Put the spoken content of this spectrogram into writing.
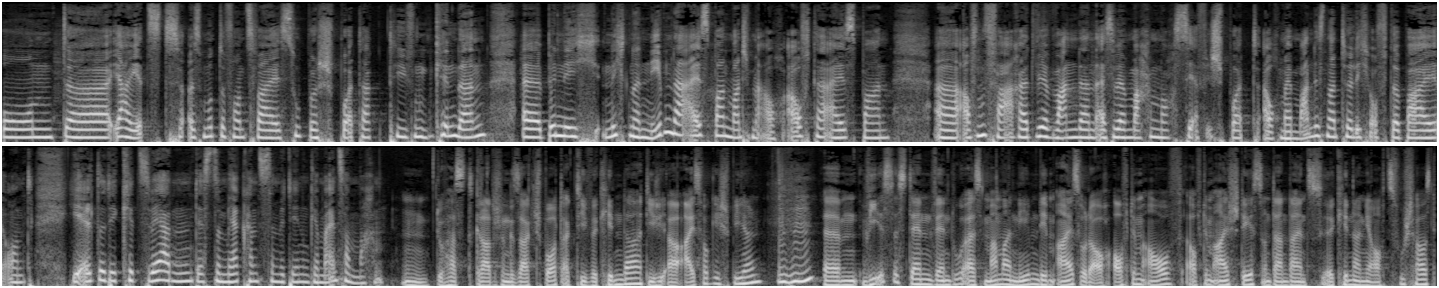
Und äh, ja, jetzt als Mutter von zwei super sportaktiven Kindern äh, bin ich nicht nur neben der Eisbahn, manchmal auch auf der Eisbahn, äh, auf dem Fahrrad, wir wandern, also wir machen noch sehr viel Sport. Auch mein Mann ist natürlich oft dabei und je älter die Kids werden, desto mehr kannst du mit denen gemeinsam machen. Mhm. Du hast gerade schon gesagt, sportaktive Kinder, die äh, Eishockey spielen. Mhm. Ähm, wie ist es denn, wenn du als Mama neben dem Eis oder auch auf dem, auf, auf dem Eis stehst und dann deinen äh, Kindern ja auch zuschaust?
